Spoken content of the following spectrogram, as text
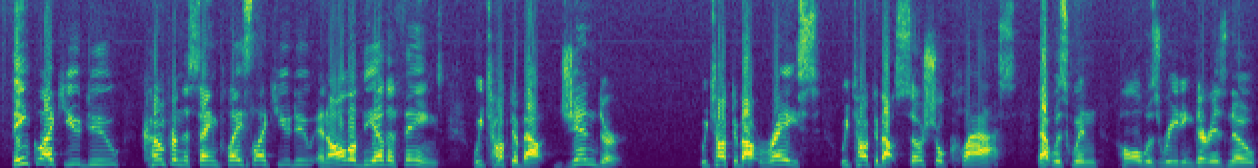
think like you do, come from the same place like you do, and all of the other things, we talked about gender, we talked about race, we talked about social class. That was when Paul was reading, There is no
